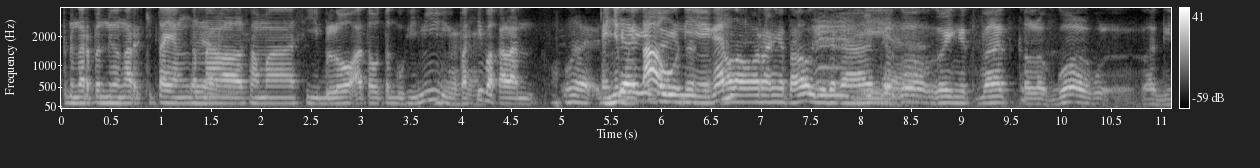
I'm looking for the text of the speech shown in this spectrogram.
pendengar-pendengar kita yang kenal sama si Belo atau Teguh ini pasti bakalan Wah, Kayaknya gue tahu nih, ya kan? Kalau orangnya tahu gitu kan. itu Iya. gue gue inget banget kalau gue lagi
